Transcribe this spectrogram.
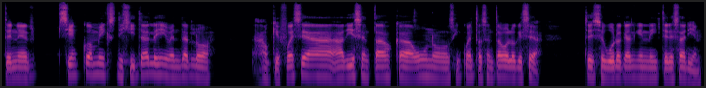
tener 100 cómics digitales y venderlos, aunque fuese a, a 10 centavos cada uno, 50 centavos, lo que sea. Estoy seguro que a alguien le interesarían.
